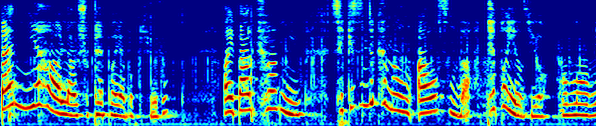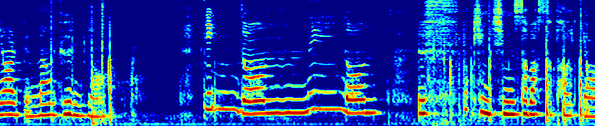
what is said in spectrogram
ben niye hala şu Peppa'ya bakıyorum? Ay ben kör müyüm? 8. kanalın altında Peppa yazıyor. Allah'ım yarabbim ben körüm ya. Ding don, ding don. Üf bu kim şimdi sabah sabah ya?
